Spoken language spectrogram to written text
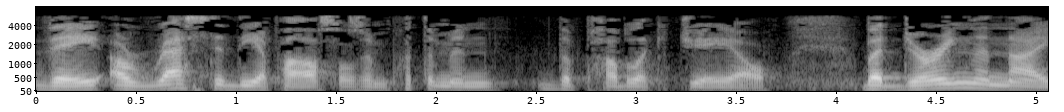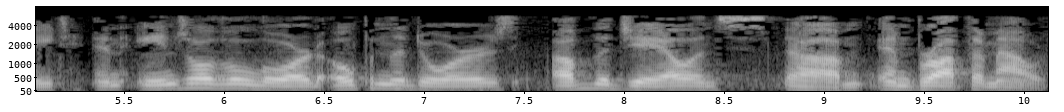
They arrested the apostles and put them in the public jail. But during the night, an angel of the Lord opened the doors of the jail and, um, and brought them out.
